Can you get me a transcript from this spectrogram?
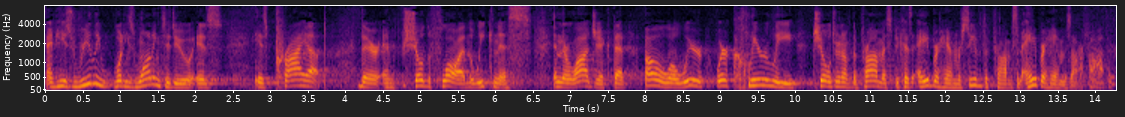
And he's really, what he's wanting to do is, is pry up there and show the flaw and the weakness in their logic that, oh, well, we're, we're clearly children of the promise because Abraham received the promise and Abraham is our father.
